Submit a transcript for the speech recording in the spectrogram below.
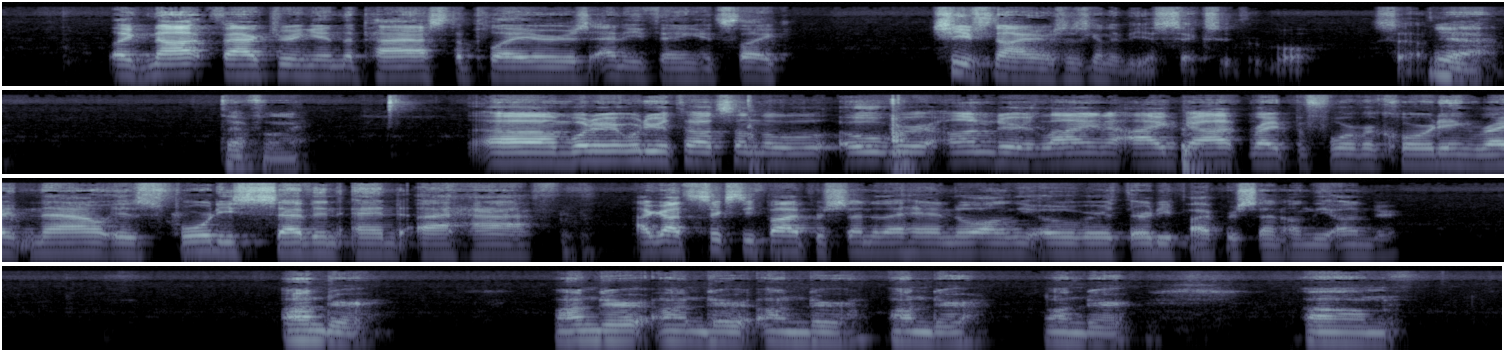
like not factoring in the past, the players, anything. It's like Chiefs Niners is going to be a six Super Bowl. So yeah, definitely. Um, what are what are your thoughts on the over under line I got right before recording right now is 47 and a half. I got 65% of the handle on the over, 35% on the under. Under, under, under, under, under, under. Um,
